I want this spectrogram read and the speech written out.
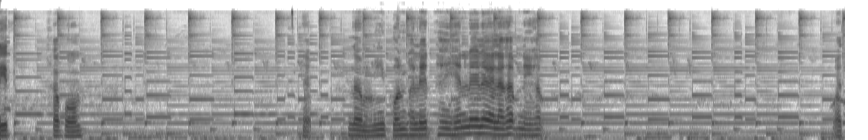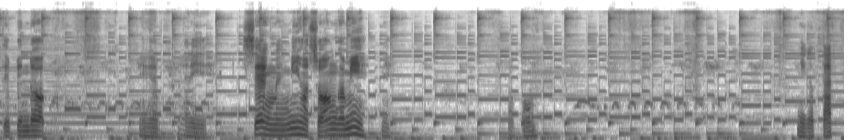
ลิตครับผม เริ่มมีผลผลิตให้เห็นเรื่อยๆแล้วครับนี่ครับ ว่าแต่เป็นดอกนี่ครับ อันนี้แซงหนึ่งมีหอดสองก็มีนี่ครับผม นี่ก็ตัดไป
